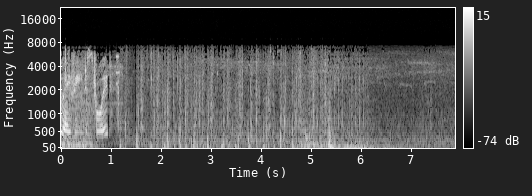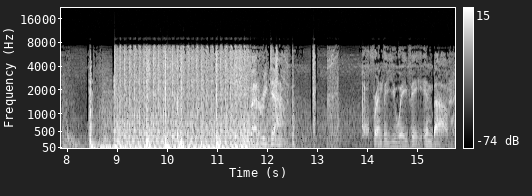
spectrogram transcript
UAV destroyed. Battery down. Friendly UAV inbound.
